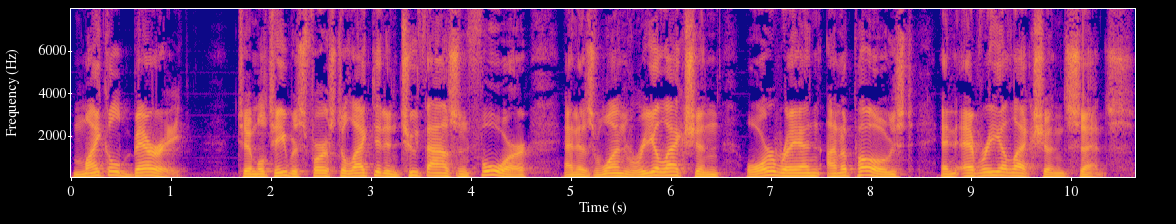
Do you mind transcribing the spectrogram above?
Michael Berry. Timilty was first elected in 2004 and has won re election or ran unopposed in every election since.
